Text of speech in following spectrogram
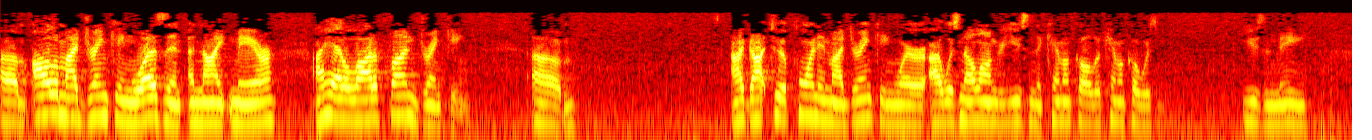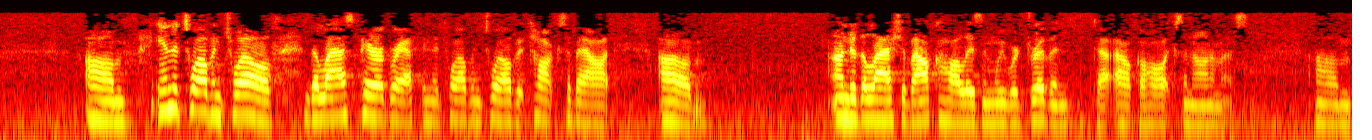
Um, all of my drinking wasn't a nightmare. I had a lot of fun drinking. Um, I got to a point in my drinking where I was no longer using the chemical. The chemical was using me. Um, in the 12 and 12, the last paragraph in the 12 and 12, it talks about um, under the lash of alcoholism, we were driven to Alcoholics Anonymous. Um,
